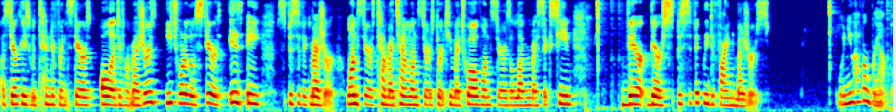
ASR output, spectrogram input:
a staircase with 10 different stairs, all at different measures, each one of those stairs is a specific measure. One stair is 10 by 10, one stair is 13 by 12, one stair is 11 by 16. They're, they're specifically defined measures. When you have a ramp,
